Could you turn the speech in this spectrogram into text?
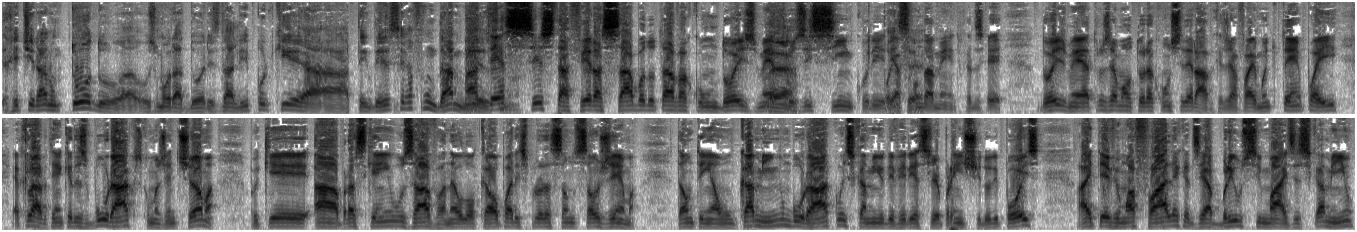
retiraram todos os moradores dali porque a, tendência é afundar mesmo. Até sexta-feira, sábado, estava com 2 metros é. e 5 de, de é. afundamento. É. Quer dizer, 2 metros é uma altura considerável, que já faz muito tempo aí. É claro, tem aqueles buracos, como a gente chama, porque a a Braskem usava né, o local para exploração do salgema. Então tinha um caminho, um buraco, esse caminho deveria ser preenchido depois. Aí teve uma falha, quer dizer, abriu-se mais esse caminho,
